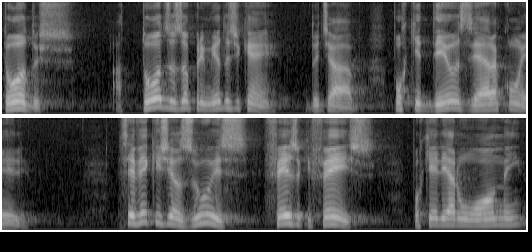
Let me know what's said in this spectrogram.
Todos, a todos os oprimidos de quem? Do diabo, porque Deus era com ele. Você vê que Jesus fez o que fez porque ele era um homem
